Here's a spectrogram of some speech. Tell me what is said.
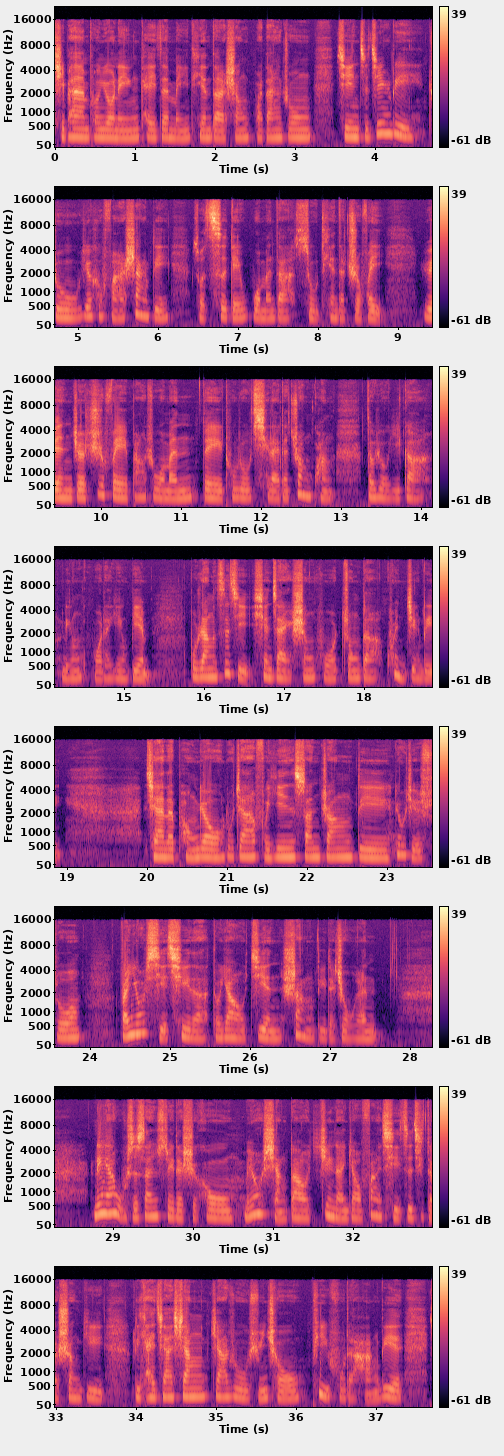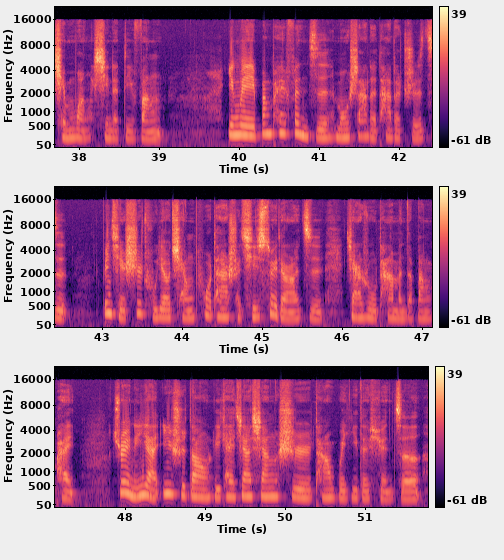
期盼朋友您可以在每一天的生活当中亲自经历主耶和华上帝所赐给我们的属天的智慧。愿这智慧帮助我们对突如其来的状况都有一个灵活的应变，不让自己陷在生活中的困境里。亲爱的朋友，《路加福音》三章第六节说：“凡有血气的，都要见上帝的救恩。”林雅五十三岁的时候，没有想到竟然要放弃自己的生意，离开家乡，加入寻求庇护的行列，前往新的地方。因为帮派分子谋杀了他的侄子，并且试图要强迫他十七岁的儿子加入他们的帮派，所以林雅意识到离开家乡是他唯一的选择。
